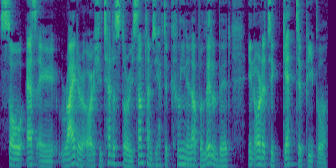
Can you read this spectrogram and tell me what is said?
So, as a writer, or if you tell a story, sometimes you have to clean it up a little bit in order to get to people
